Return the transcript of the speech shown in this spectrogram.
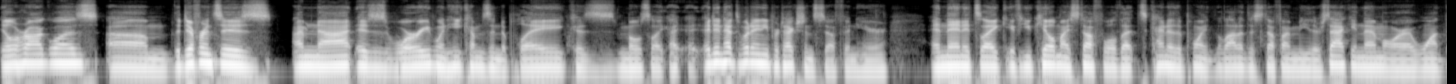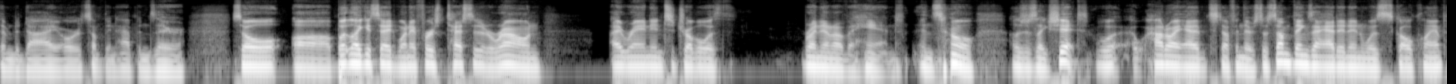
Ilharg was. Um, the difference is I'm not as worried when he comes into play because most like I, I didn't have to put any protection stuff in here. And then it's like if you kill my stuff, well, that's kind of the point. A lot of the stuff I'm either sacking them or I want them to die or something happens there. So, uh, but like I said, when I first tested it around, I ran into trouble with running out of a hand. And so I was just like, shit, wha how do I add stuff in there? So some things I added in was skull clamp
